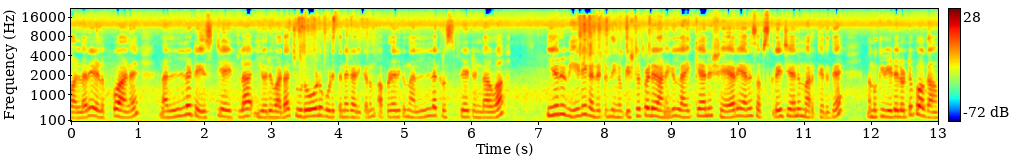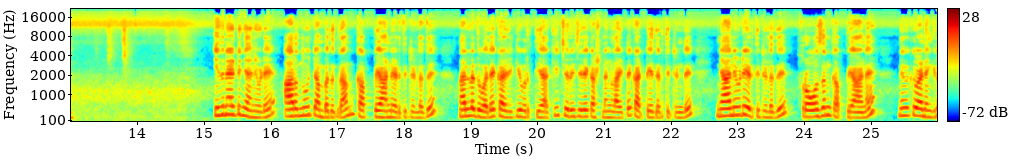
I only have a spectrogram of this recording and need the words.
വളരെ എളുപ്പമാണ്. നല്ല ടേസ്റ്റി ആയിട്ടുള്ള ഈ ഒരു വട ചൂടോട് കൂടി തന്നെ കഴിക്കണം. അപ്പോഴായിരിക്കും നല്ല ക്രിസ്പി ആയിട്ട് ഉണ്ടാവുക. ഈ ഒരു വീഡിയോ കണ്ടിട്ട് നിങ്ങൾക്ക് ഇഷ്ടപ്പെടുകയാണെങ്കിൽ ലൈക്ക് ചെയ്യാനും ഷെയർ ചെയ്യാനും സബ്സ്ക്രൈബ് ചെയ്യാനും മറക്കരുത്. നമുക്ക് വീഡിയോയിലോട്ട് പോകാം. ഇതിനായിട്ട് ഞാനിവിടെ അറുന്നൂറ്റമ്പത് ഗ്രാം കപ്പയാണ് എടുത്തിട്ടുള്ളത്. നല്ലതുപോലെ കഴുകി വൃത്തിയാക്കി ചെറിയ ചെറിയ കഷ്ണങ്ങളായിട്ട് കട്ട് ചെയ്തെടുത്തിട്ടുണ്ട്. ഞാനിവിടെ എടുത്തിട്ടുള്ളത് ഫ്രോസൺ കപ്പയാണ്. നിങ്ങൾക്ക് വേണമെങ്കിൽ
